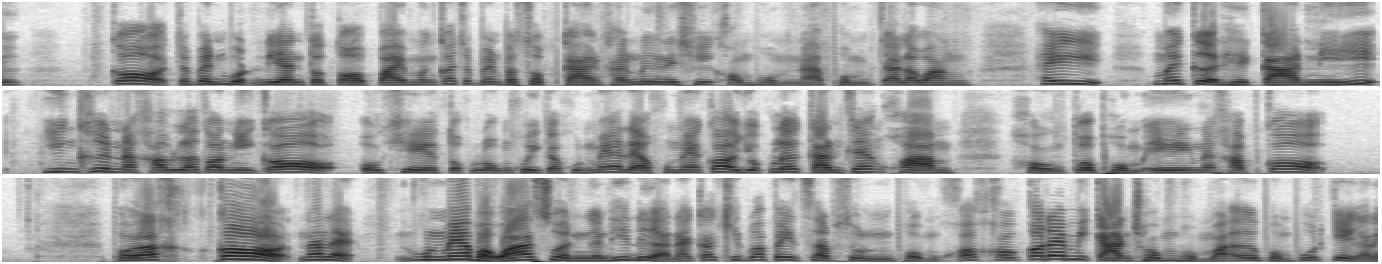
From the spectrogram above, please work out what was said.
อก็จะเป็นบทเรียนต่อๆไป มันก็จะเป็นประสบการณ์ครั้งหนึ่งในชีวิตของผมนะ ผมจะระวังให้ไม่เกิดเหตุการณ์นี้ยิ่งขึ้นนะครับ แล้วตอนนี้ก็โอเคตกลงคุยกับคุณแม่แล้ว คุณแม่ก็ยกเลิกการแจ้งความของตัวผมเองนะครับ ก็ ผมก็ก็นั่นแหละ คุณแม่บอกว่าส่วนเงินที่เหลือนะก็คิดว่าเป็นสนับสนุนผมเขาเขาก็ได้มีการชมผมว่าเออผมพูดเก่งอะไร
